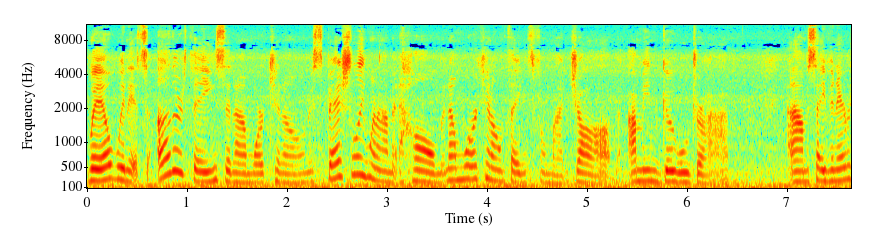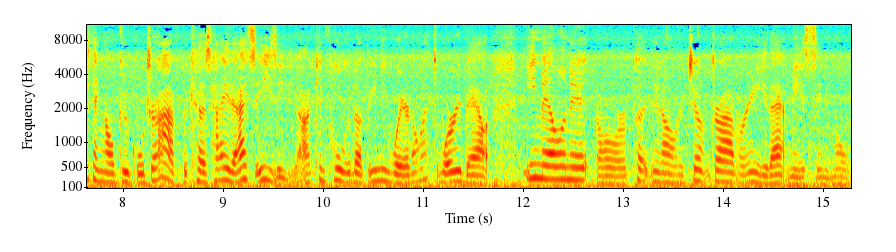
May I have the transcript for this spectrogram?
Well, when it's other things that I'm working on, especially when I'm at home and I'm working on things for my job, I'm in Google Drive. And I'm saving everything on Google Drive because, hey, that's easy. I can pull it up anywhere. I don't have to worry about emailing it or putting it on a jump drive or any of that mess anymore.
